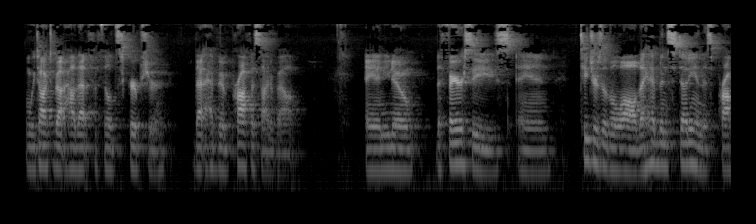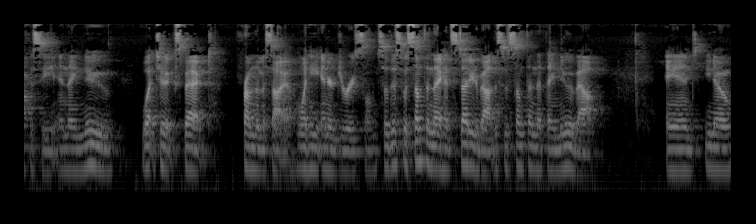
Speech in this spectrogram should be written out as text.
we talked about how that fulfilled scripture that had been prophesied about. And, you know, the Pharisees and teachers of the law, they had been studying this prophecy and they knew what to expect from the Messiah when he entered Jerusalem. So this was something they had studied about. This was something that they knew about. And, you know,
